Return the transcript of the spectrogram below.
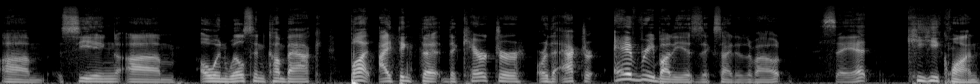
Um, seeing um, Owen Wilson come back, but I think the the character or the actor everybody is excited about, Say it. Kihi Kwan.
